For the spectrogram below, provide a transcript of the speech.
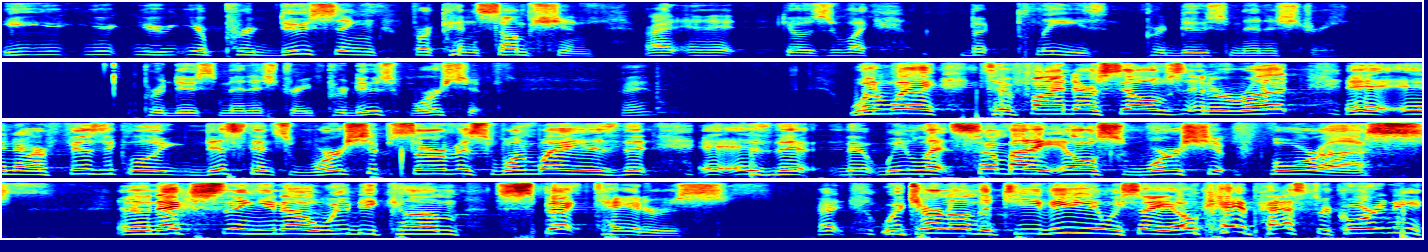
you, you're, you're producing for consumption, right? And it goes away. But please produce ministry. Produce ministry. Produce worship. Right? One way to find ourselves in a rut in our physically distance worship service, one way is that is that, that we let somebody else worship for us. And the next thing you know, we become spectators. Right? We turn on the TV and we say, okay, Pastor Courtney,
